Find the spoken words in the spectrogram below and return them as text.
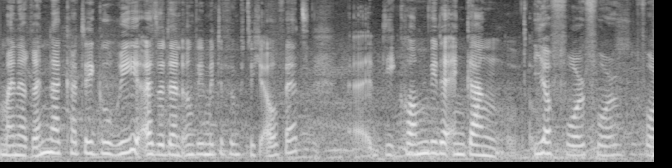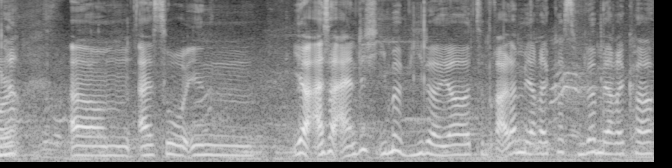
meine Rentnerkategorie, also dann irgendwie Mitte 50 aufwärts, äh, die kommen wieder in Gang. Ja, voll, voll, voll. Ja. Ähm, also in, ja, also eigentlich immer wieder, ja, Zentralamerika, Südamerika,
